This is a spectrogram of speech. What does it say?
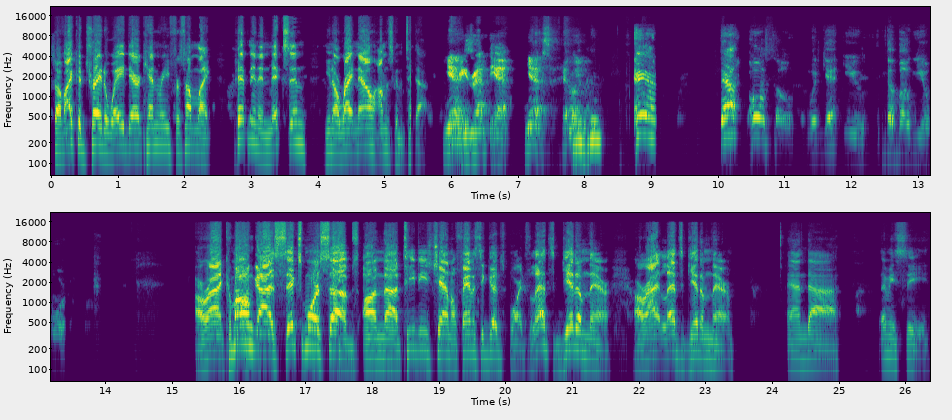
So if I could trade away Derrick Henry for something like Pittman and Mixon, you know, right now I'm just going to take that. Yes. redraft, yeah. Yes. Hell yeah. Mhm. And that also would get you the bogey award. All right, come on, guys. Six more subs on uh, TD's channel, Fantasy Good Sports. Let's get them there. All right, let's get them there. And uh, let me see.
